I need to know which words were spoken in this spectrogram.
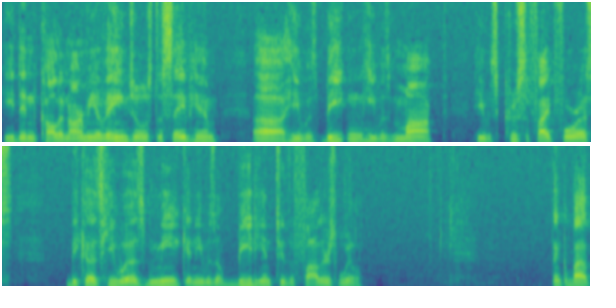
he didn't call an army of angels to save him. Uh, he was beaten, he was mocked, he was crucified for us because he was meek and he was obedient to the Father's will. Think about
